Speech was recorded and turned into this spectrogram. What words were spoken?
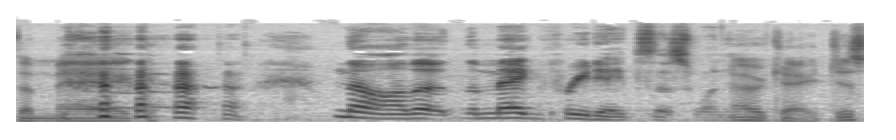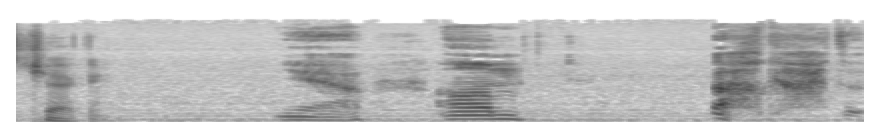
The Meg. No, the the Meg predates this one. okay, just checking. Yeah. Um Oh god.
